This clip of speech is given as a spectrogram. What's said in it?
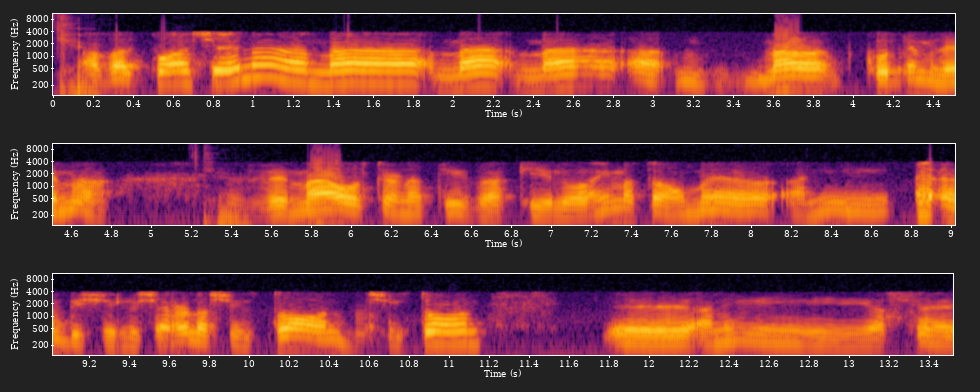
כן. אבל פה השאלה, מה, מה, מה, מה קודם למה? כן. ומה האלטרנטיבה? כאילו, האם אתה אומר, אני, בשביל להישאר לשלטון, בשלטון, אני אעשה,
